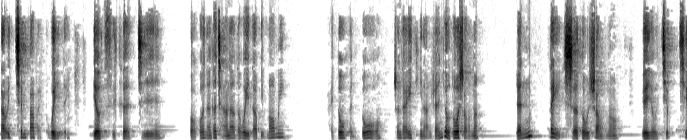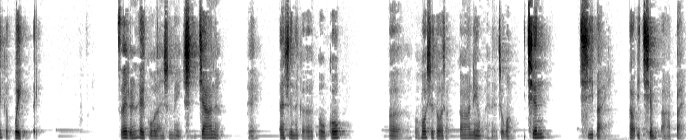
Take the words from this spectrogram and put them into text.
到一千八百个味蕾。由此可知，狗狗能够尝到的味道比猫咪还多很多哦。顺带一提呢，人有多少呢？人类舌头上呢，约有九千个味蕾，所以人类果然是美食家呢。对，但是那个狗狗，呃，狗狗是多少？刚刚念完了就忘，一千七百到一千八百，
